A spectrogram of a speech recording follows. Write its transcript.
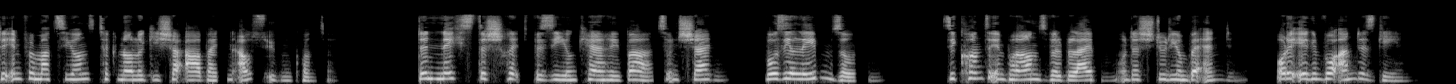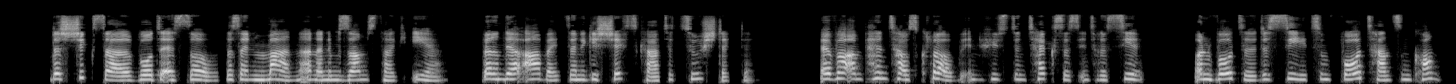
der informationstechnologische Arbeiten ausüben konnte. Der nächste Schritt für sie und Carrie war, zu entscheiden, wo sie leben sollten. Sie konnte in Brownsville bleiben und das Studium beenden oder irgendwo anders gehen. Das Schicksal wollte es so, dass ein Mann an einem Samstag ihr während der Arbeit seine Geschäftskarte zusteckte. Er war am Penthouse Club in Houston, Texas interessiert und wollte, dass sie zum Vortanzen kommt.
